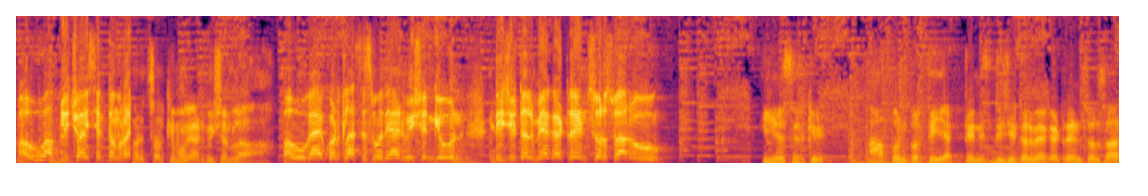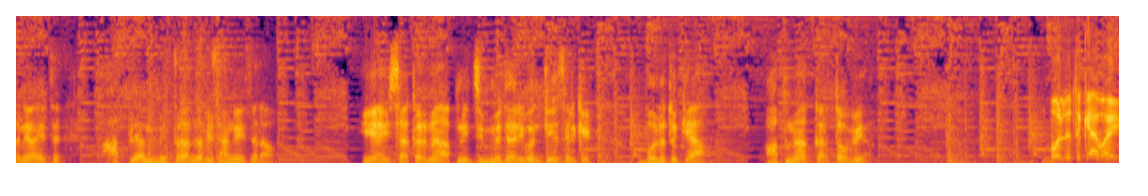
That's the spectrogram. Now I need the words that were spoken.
भाऊ आपली चॉईस एकदम. अरे चल की मग ऍडमिशनला भाऊ गायकवाड क्लासेस मध्ये ऍडमिशन घेऊन डिजिटल मेगा ट्रेंड्स वर. स्वारू ये सर्किट आपण फक्त एकट्यानेच डिजिटल वेगळ्या ट्रेंड्सवर सार नाही व्हायचं आपल्या मित्रांना बी सांगायचं राव. ये ऐसा करना अपनी जिम्मेदारी बनती है सर्किट बोलो तो क्या? अपना कर्तव्य. बोलू तर काय भाई?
